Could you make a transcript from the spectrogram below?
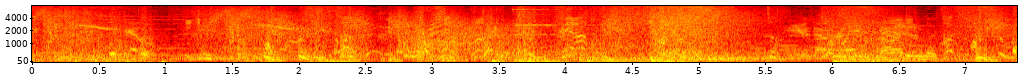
行け。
